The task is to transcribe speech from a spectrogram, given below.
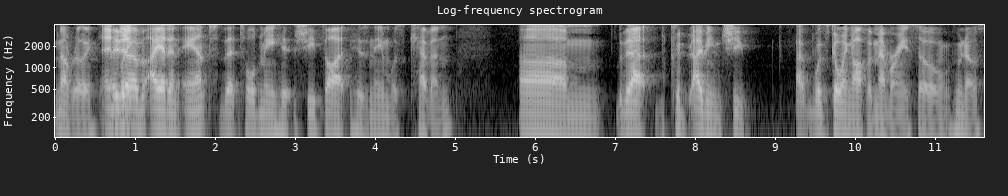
Not really. And, I, like- um, I had an aunt that told me she thought his name was Kevin. Um, that could. I mean, she uh, was going off of memory, so who knows?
